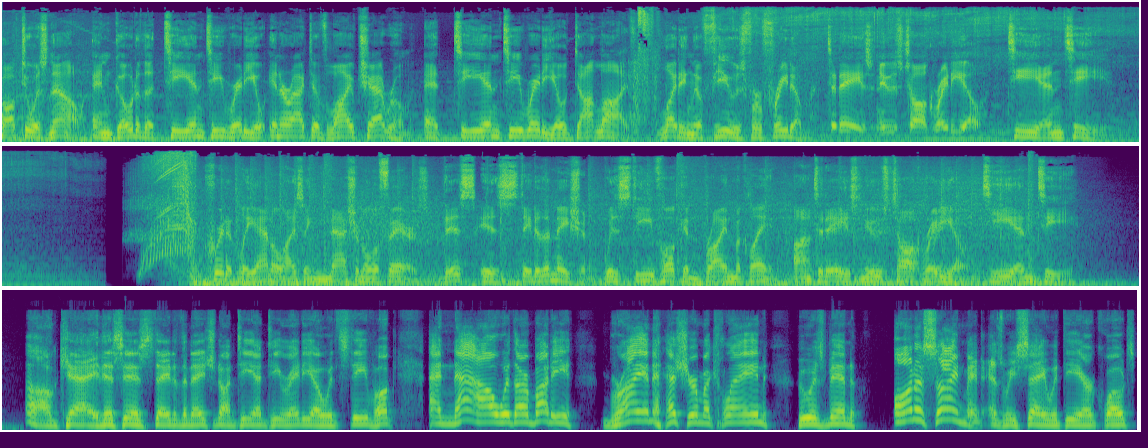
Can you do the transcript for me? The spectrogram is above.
Talk to us now and go to the TNT Radio Interactive Live chat room at TNTRadio.live. Lighting the fuse for freedom. Today's News Talk Radio, TNT. Critically analyzing national affairs. This is State of the Nation with Steve Hook and Brian McLean on today's News Talk Radio, TNT. Okay, this is State of the Nation on TNT Radio with Steve Hook, and now with our buddy Brian Hesher McLean, who has been on assignment, as we say with the air quotes.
